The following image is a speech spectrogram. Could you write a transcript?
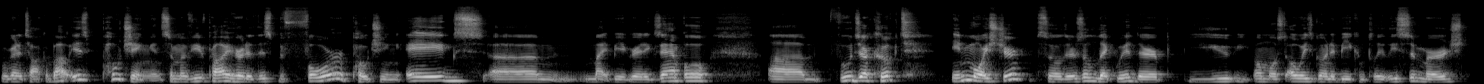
we're going to talk about is poaching. And some of you have probably heard of this before. Poaching eggs um, might be a great example. Um, foods are cooked in moisture, so there's a liquid. They're you, almost always going to be completely submerged.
